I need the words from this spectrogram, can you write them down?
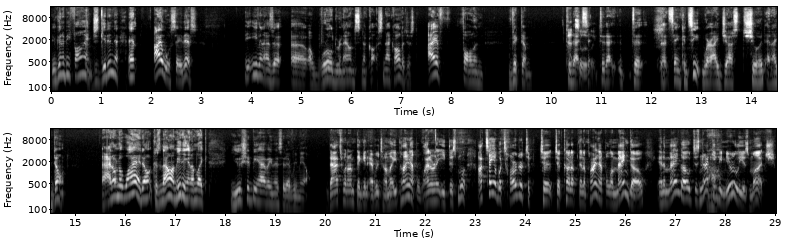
You're going to be fine. Just get in there. And I will say this, even as a a, a world-renowned snacko- snackologist, I've fallen victim to that Absolutely. to that to that same conceit where I just should and I don't. I don't know why I don't because now I'm eating it. and I'm like, you should be having this at every meal. That's what I'm thinking every time I eat pineapple. Why don't I eat this more? I'll tell you what's harder to, to, to cut up than a pineapple, a mango. And a mango does not give ah. you nearly as much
